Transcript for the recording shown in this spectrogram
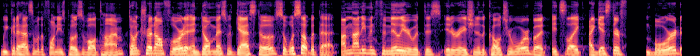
We could have had some of the funniest posts of all time. Don't tread on Florida and don't mess with gas stoves. So what's up with that? I'm not even familiar with this iteration of the culture war, but it's like I guess they're bored?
